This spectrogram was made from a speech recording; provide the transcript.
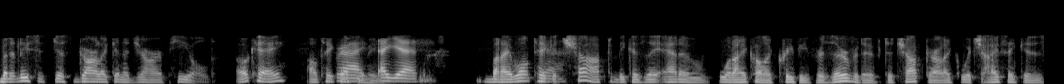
But at least it's just garlic in a jar peeled. Okay, I'll take right. that from uh, yes. But I won't take yeah. it chopped because they add a what I call a creepy preservative to chopped garlic, which I think is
